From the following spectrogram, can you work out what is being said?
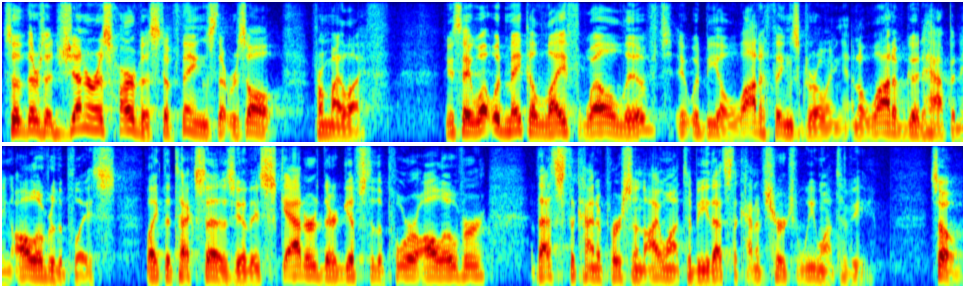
so that there's a generous harvest of things that result from my life. You say, what would make a life well lived? It would be a lot of things growing and a lot of good happening all over the place. Like the text says, you know, they scattered their gifts to the poor all over. That's the kind of person I want to be. That's the kind of church we want to be. So,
